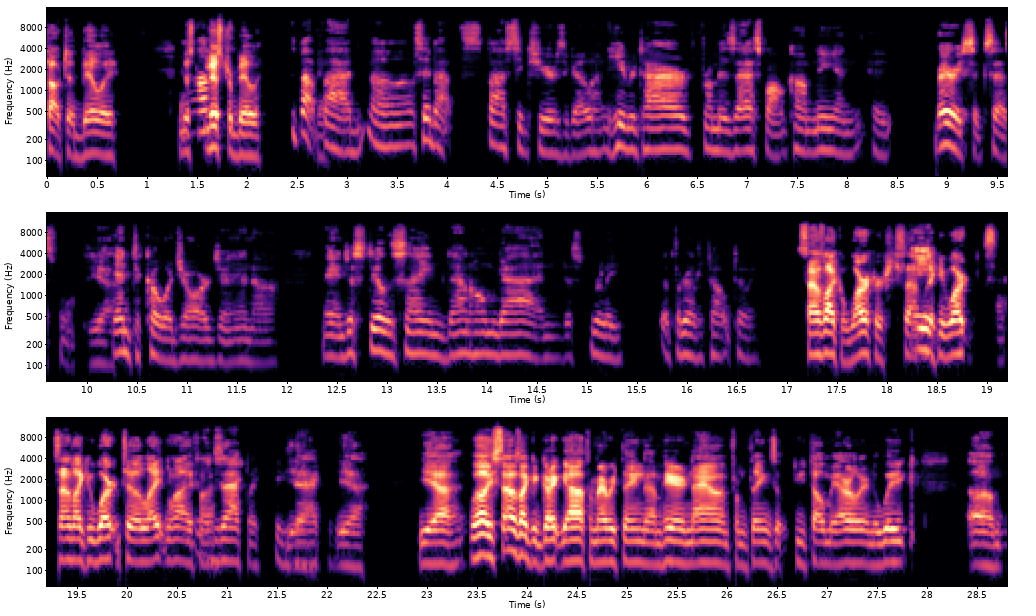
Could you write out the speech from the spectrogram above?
talked to Billy, Mr. Billy? About Yeah. five, uh, I'll say about five, six years ago, and he retired from his asphalt company and uh, very successful Yeah. in Toccoa, Georgia. And uh, man, just still the same down home guy, and just really a thrill to talk to him. Sounds like a worker. Sounds Yeah. like he worked. Sounds like he worked till late in life. Huh? Exactly, exactly. Yeah, yeah, yeah. Well, he sounds like a great guy from everything that I'm hearing now, and from things that you told me earlier in the week. Um,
